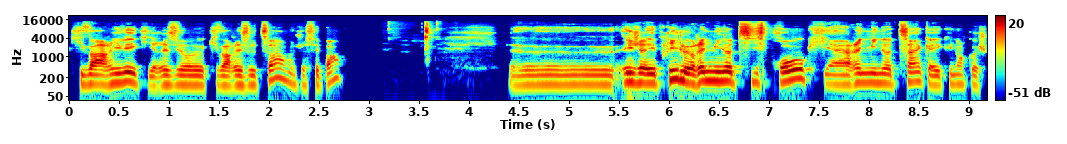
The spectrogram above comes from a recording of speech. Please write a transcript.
qui va arriver, qui, qui va résoudre ça. Je sais pas. Euh, et j'avais pris le Redmi Note 6 Pro, qui est un Redmi Note 5 avec une encoche.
